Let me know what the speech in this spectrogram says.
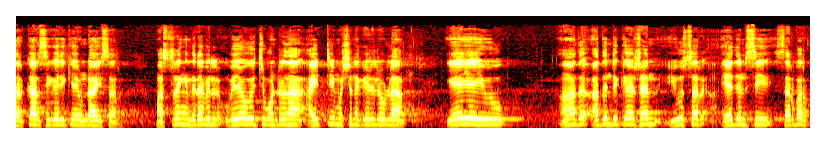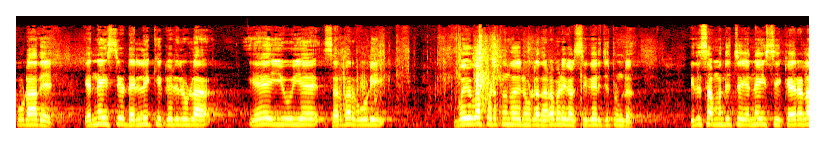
സർക്കാർ സ്വീകരിക്കുകയുണ്ടായി സർ. മസ്റ്ററിംഗ് നിലവിൽ ഉപയോഗിച്ചുകൊണ്ടിരുന്ന ഐ ടി മിഷന് കീഴിലുള്ള എ എ യു അത് അതന്റിക്കേഷൻ യൂസർ ഏജൻസി സെർവർ കൂടാതെ എൻ ഐ സി ഡൽഹിക്ക് കീഴിലുള്ള എ യു എ സെർവർ കൂടി ഉപയോഗപ്പെടുത്തുന്നതിനുള്ള നടപടികൾ സ്വീകരിച്ചിട്ടുണ്ട്. ഇത് സംബന്ധിച്ച് N I C Kerala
